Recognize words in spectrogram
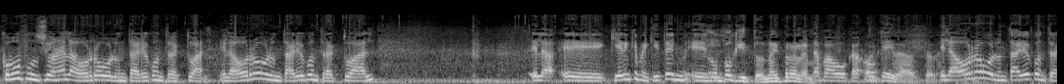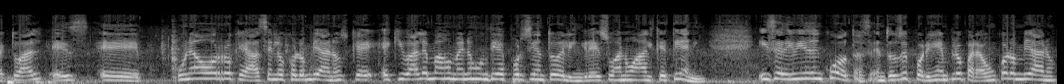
¿Cómo funciona el ahorro voluntario contractual? El ahorro voluntario contractual eh, ¿Quieren que me quiten el, Un poquito, no hay problema. Tapaboca, ok. El ahorro voluntario contractual es eh, un ahorro que hacen los colombianos que equivale más o menos un 10% del ingreso anual que tienen y se divide en cuotas. Entonces, por ejemplo, para un colombiano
